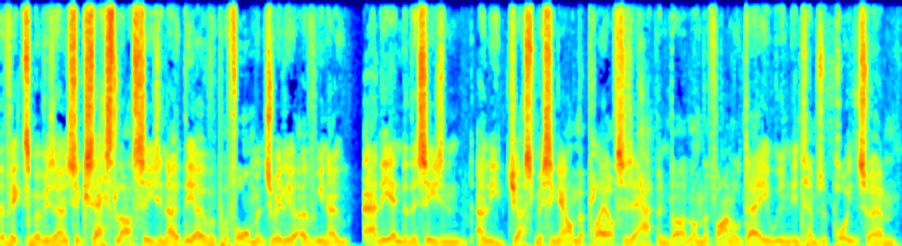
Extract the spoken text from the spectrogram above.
a victim of his own success last season. Oh, the overperformance, really, of you know, at the end of the season, only just missing out on the playoffs as it happened but on the final day in, in terms of points um,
